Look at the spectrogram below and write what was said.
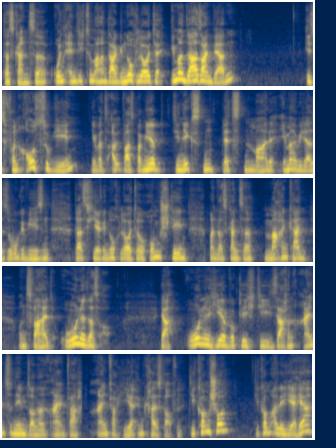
das Ganze unendlich zu machen, da genug Leute immer da sein werden, ist von auszugehen, jedenfalls war es bei mir die nächsten letzten Male immer wieder so gewesen, dass hier genug Leute rumstehen, man das Ganze machen kann und zwar halt ohne das ja, ohne hier wirklich die Sachen einzunehmen, sondern einfach, einfach hier im Kreis laufen. Die kommen schon, die kommen alle hierher,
